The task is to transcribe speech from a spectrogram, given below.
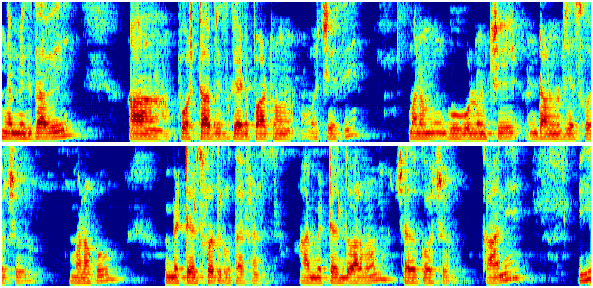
ఇంకా మిగతావి పోస్ట్ ఆఫీస్ గైడ్ పాఠం వచ్చేసి మనం గూగుల్ నుంచి డౌన్లోడ్ చేసుకోవచ్చు. మనకు మెటీరియల్స్ కూడా దొరుకుతాయి ఫ్రెండ్స్. ఆ మెటీరియల్ ద్వారా మనం చదువుకోవచ్చు. కానీ ఈ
